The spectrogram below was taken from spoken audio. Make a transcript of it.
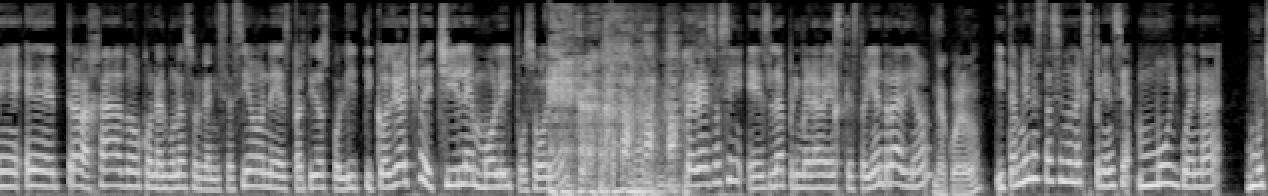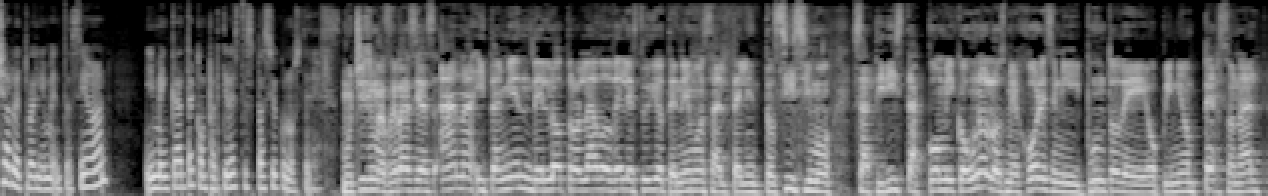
he trabajado con algunas organizaciones, partidos políticos. Yo he hecho de chile, mole y pozole. pero eso sí, es la primera vez que estoy en radio. De acuerdo. Y también está siendo una experiencia muy buena, mucha retroalimentación. Y me encanta compartir este espacio con ustedes. Muchísimas gracias, Ana. Y también del otro lado del estudio tenemos al talentosísimo satirista cómico, uno de los mejores en mi punto de opinión personal,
